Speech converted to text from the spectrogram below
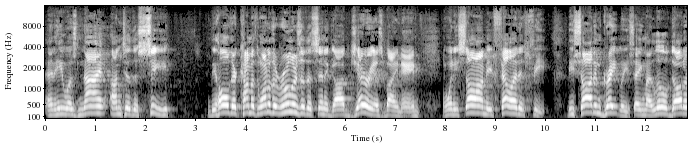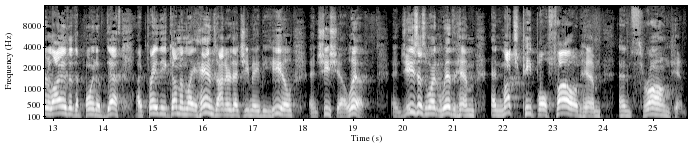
and he was nigh unto the sea. Behold, there cometh one of the rulers of the synagogue, Jairus by name, and when he saw him, he fell at his feet, besought him greatly, saying, My little daughter lieth at the point of death. I pray thee, come and lay hands on her, that she may be healed, and she shall live. And Jesus went with him, and much people followed him and thronged him.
